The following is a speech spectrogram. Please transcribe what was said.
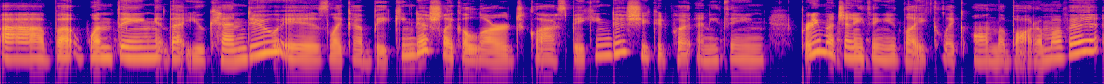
Uh, but one thing that you can do is like a baking dish, like a large glass baking dish. You could put anything, pretty much anything you'd like, like on the bottom of it.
